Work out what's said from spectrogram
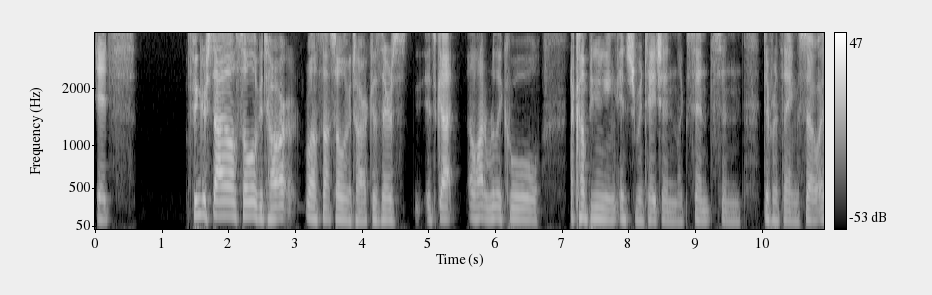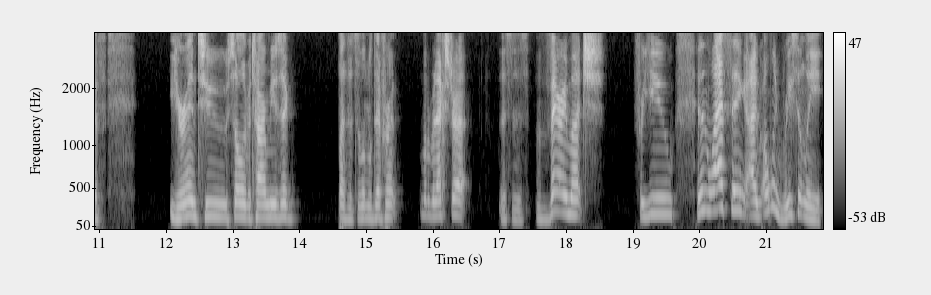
It's fingerstyle solo guitar well it's not solo guitar because there's it's got a lot of really cool accompanying instrumentation like synths and different things. So if you're into solo guitar music, but it's a little different, a little bit extra, this is very much for you. And then the last thing, I only recently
